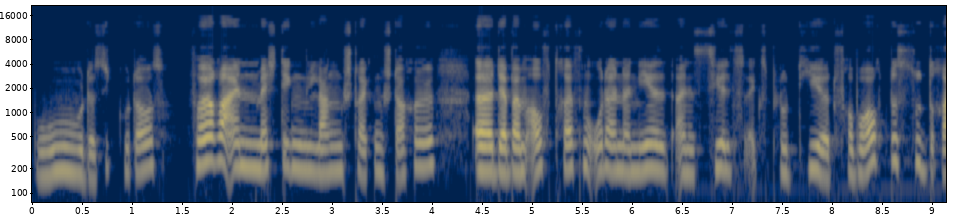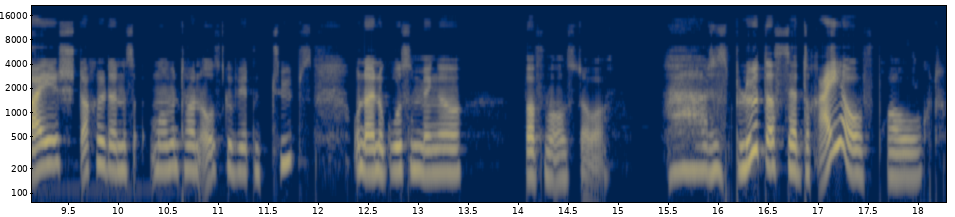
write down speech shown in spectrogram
Uh, das sieht gut aus. Feuere einen mächtigen Langstreckenstachel, äh, der beim Auftreffen oder in der Nähe eines Ziels explodiert. Verbraucht bis zu drei Stachel deines momentan ausgewählten Typs und eine große Menge Waffenausdauer. Ah, das ist blöd, dass der drei aufbraucht.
